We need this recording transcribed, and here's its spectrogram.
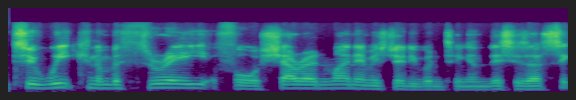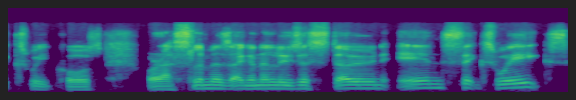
to week number three for Sharon. My name is Jodie Bunting, and this is our six week course where our slimmers are going to lose a stone in six weeks.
